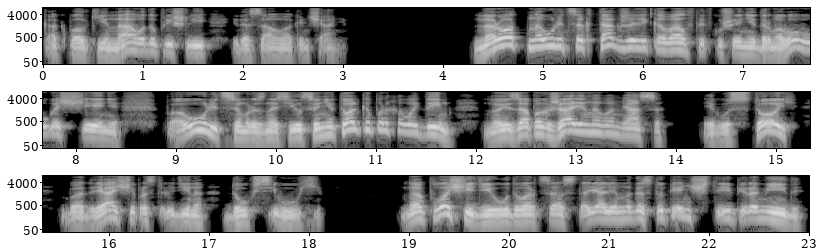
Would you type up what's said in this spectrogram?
как полки на воду пришли и до самого окончания. Народ на улицах также ликовал в предвкушении дармового угощения. По улицам разносился не только пороховой дым, но и запах жареного мяса и густой, бодрящий простолюдина дух сивухи. На площади у дворца стояли многоступенчатые пирамиды,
